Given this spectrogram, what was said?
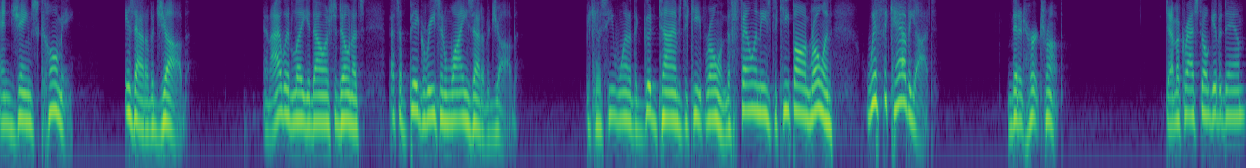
And James Comey is out of a job. And I would lay you dollars to donuts. That's a big reason why he's out of a job. Because he wanted the good times to keep rolling, the felonies to keep on rolling, with the caveat that it hurt Trump. Democrats don't give a damn.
